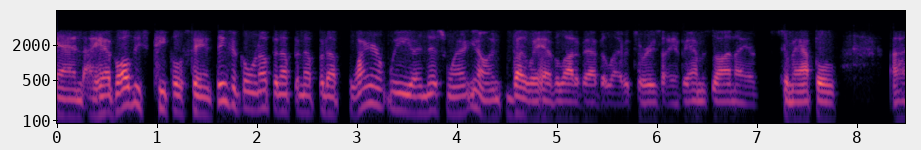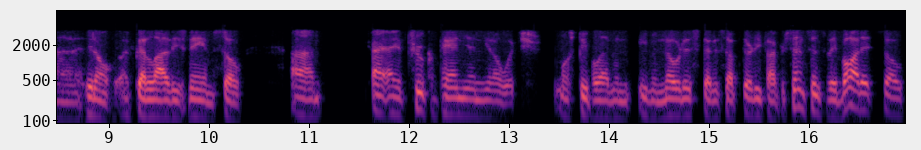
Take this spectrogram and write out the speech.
And I have all these people saying things are going up and up and up and up. Why aren't we in this one? You know, and by the way, I have a lot of Abbott laboratories. I have Amazon. I have some Apple. Uh, you know, I've got a lot of these names. So um, I, I have Trupanion, you know, which most people haven't even noticed that it's up 35% since they bought it. So,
